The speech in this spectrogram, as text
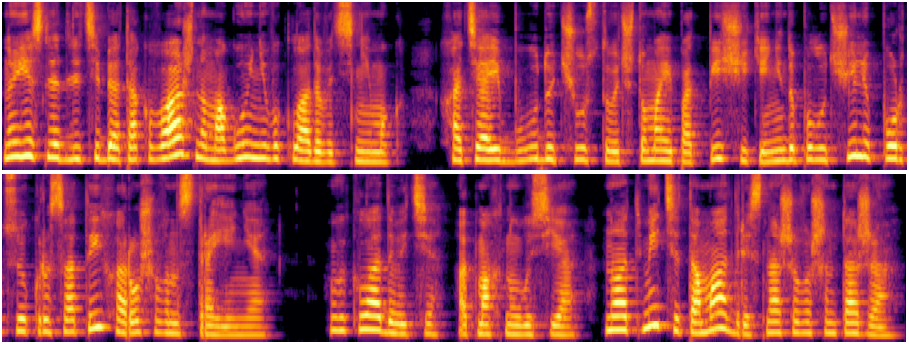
Но если для тебя так важно, могу и не выкладывать снимок. Хотя и буду чувствовать, что мои подписчики недополучили порцию красоты и хорошего настроения. «Выкладывайте», — отмахнулась я, «но отметьте там адрес нашего шантажа».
